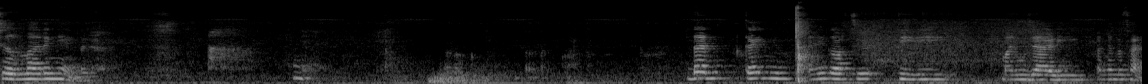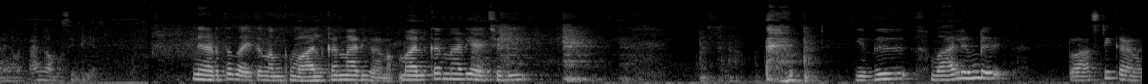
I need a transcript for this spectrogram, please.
ചെറുനാരങ്ങയുണ്ട്. ഡൺ കഴിഞ്ഞു. ഇനി കുറച്ച് തിരി മഞ്ചാടി അങ്ങനത്തെ സാധനങ്ങളൊക്കെ അങ്ങ് നമുക്ക് സെറ്റ് ചെയ്യാം. ഇനി അടുത്തതായിട്ട് നമുക്ക് വാൽക്കണ്ണാടി വേണം. വാൽക്കണ്ണാടി ആക്ച്വലി ഇത് വാലുണ്ട്. പ്ലാസ്റ്റിക് ആണ്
